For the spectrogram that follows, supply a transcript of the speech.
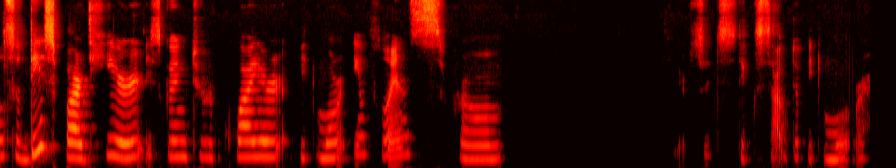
also, this part here is going to require a bit more influence from here, so it sticks out a bit more.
